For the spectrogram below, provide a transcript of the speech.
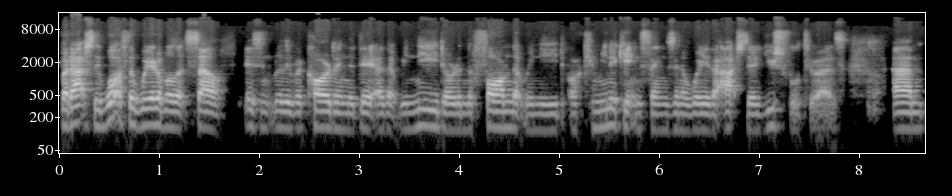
But actually, what if the wearable itself isn't really recording the data that we need, or in the form that we need, or communicating things in a way that actually are useful to us? Um,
